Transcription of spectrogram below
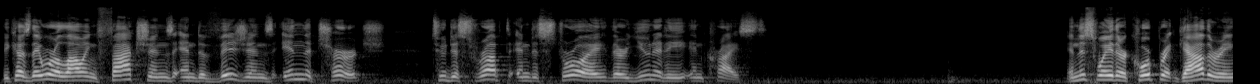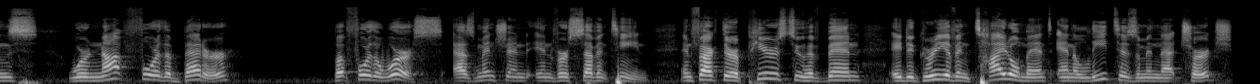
because they were allowing factions and divisions in the church to disrupt and destroy their unity in Christ. In this way, their corporate gatherings were not for the better, but for the worse, as mentioned in verse 17. In fact, there appears to have been a degree of entitlement and elitism in that church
